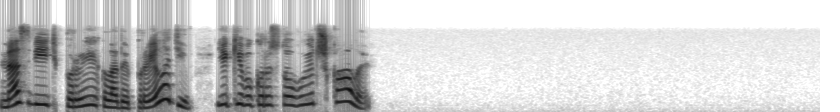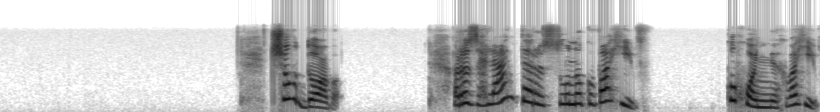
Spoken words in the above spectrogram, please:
Назвіть приклади приладів, які використовують шкали. Чудово! Розгляньте рисунок вагів, кухонних вагів.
